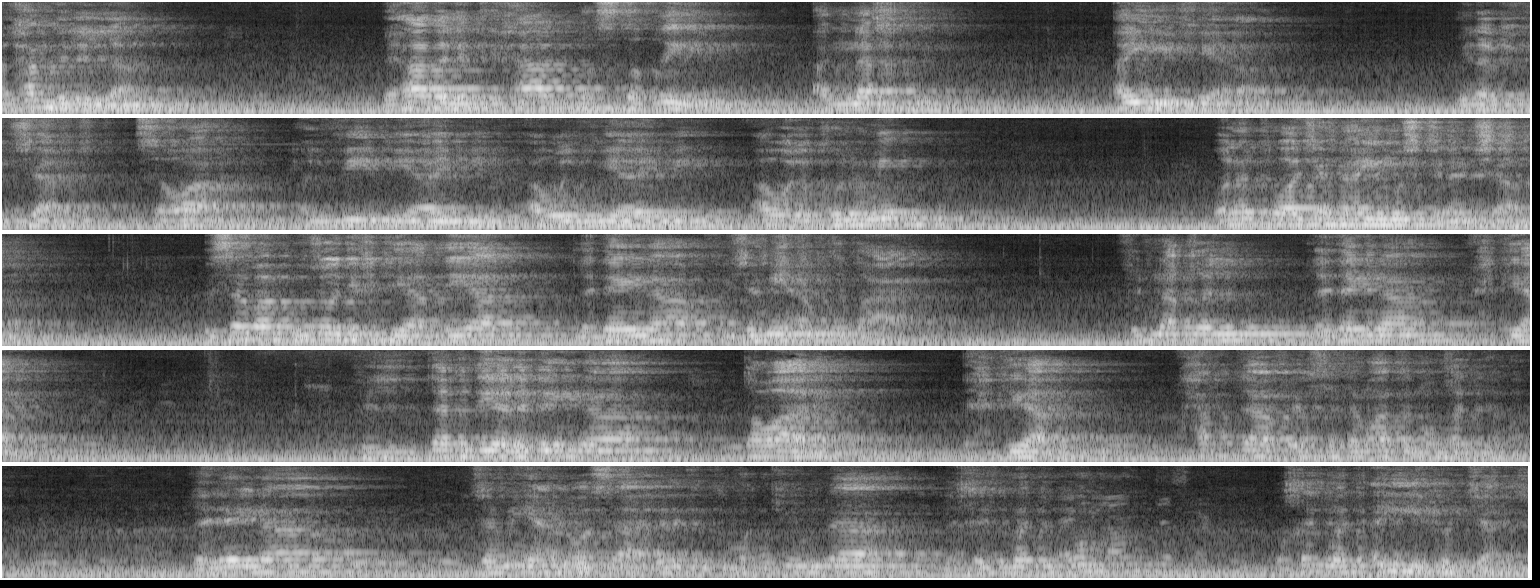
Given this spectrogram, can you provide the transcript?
والحمد لله بهذا الاتحاد نستطيع أن نخدم أي فئة من الحجاج سواء الفي في اي بي أو الفي اي بي أو الايكونومي ولن تواجهنا أي مشكلة إن شاء الله بسبب وجود احتياطيات لدينا في جميع القطاعات. في النقل لدينا احتياط. في التغذية لدينا طوارئ احتياط. حتى في الخدمات المقدمة. لدينا جميع الوسائل التي تمكننا لخدمتكم وخدمة أي حجاج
